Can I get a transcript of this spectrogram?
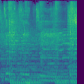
In this decadence.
